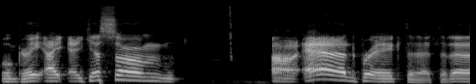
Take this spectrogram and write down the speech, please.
well, great. I, I guess um, uh, ad break. Da, da, da.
